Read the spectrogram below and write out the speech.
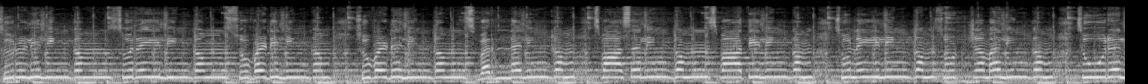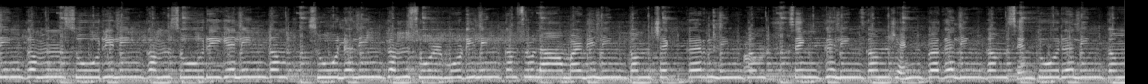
சுருளிலிங்கம் சுரைலிங்கம் சுவடிலிங்கம் சுவடுலிங்கம் ஸ்வர்ணலிங்கம் சுவாசலிங்கம் சுவாதிலிங்கம் சுனைலிங்கம் சூட்சமலிங்கம் சூரலிங்கம் சூரிலிங்கம் சூரியலிங்கம் சூலலிங்கம் சூழ்முடிலிங்கம் சுலாமடிலிங்கம் சக்கர்லிங்கம் செங்கலிங்கம் செண்பகலிங்கம் செந்தூரலிங்கம்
